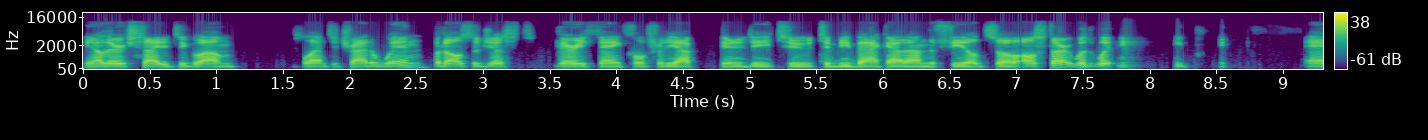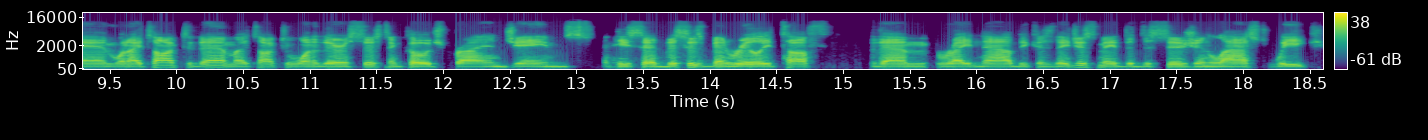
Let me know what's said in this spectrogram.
you know, they're excited to go out and play to try to win, but also just very thankful for the opportunity to to be back out on the field. So I'll start with Whitney. And when I talked to them, I talked to one of their assistant coach, Brian James, and he said this has been really tough for them right now because they just made the decision last week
